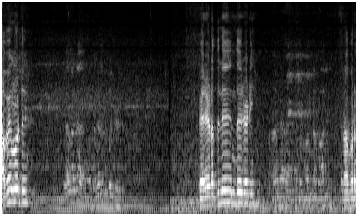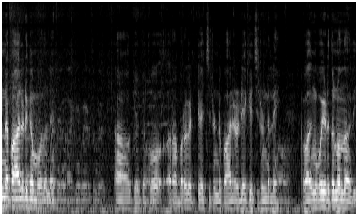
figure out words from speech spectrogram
അപ്പൊ എങ്ങോട്ട്? പെരയിടത്തിൽ എന്ത് പരിപാടി? റബ്ബറിന്റെ പാലെടുക്കാൻ പോകുന്നുണ്ട്. ആ ഓക്കെ ഓക്കെ. അപ്പോൾ റബ്ബർ വെട്ടി വെച്ചിട്ടുണ്ട്. പാൽ റെഡിയാക്കി വെച്ചിട്ടുണ്ടല്ലേ? അപ്പോൾ അതങ്ങ് പോയി എടുത്തോണ്ട് വന്നാൽ മതി.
